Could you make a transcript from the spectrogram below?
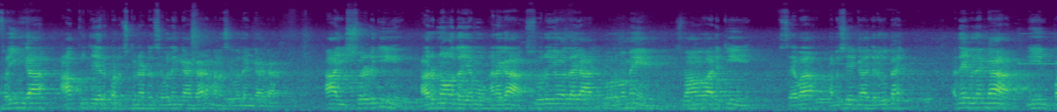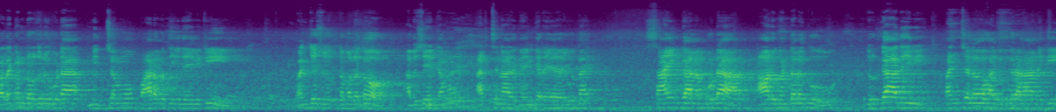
స్వయంగా ఆకృతి ఏర్పరచుకున్నట్టు శివలింగాకారం మన శివలింగాకారం ఆ ఈశ్వరుడికి అరుణోదయము అనగా సూర్యోదయ పూర్వమే స్వామివారికి సేవ అభిషేకాలు జరుగుతాయి. అదేవిధంగా ఈ పదకొండు రోజులు కూడా నిత్యము పార్వతీదేవికి పంచసూక్తములతో అభిషేకము అర్చనాది కైంకర్య జరుగుతాయి. సాయంకాలం కూడా ఆరు గంటలకు దుర్గాదేవి పంచలోహ విగ్రహానికి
